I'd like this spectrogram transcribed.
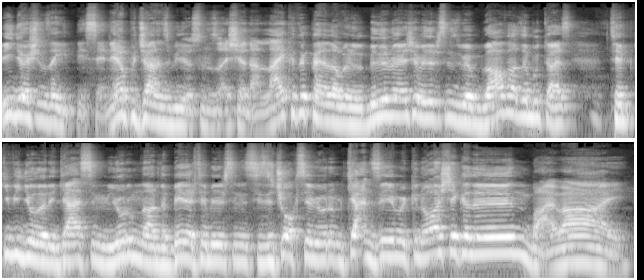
Video hoşunuza gittiyse ne yapacağınızı biliyorsunuz aşağıdan like atıp kanala abone olup bildirimleri açabilirsiniz ve daha fazla bu tarz tepki videoları gelsin yorumlarda belirtebilirsiniz. Sizi çok seviyorum. Kendinize iyi bakın. Hoşçakalın. Bay bay.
